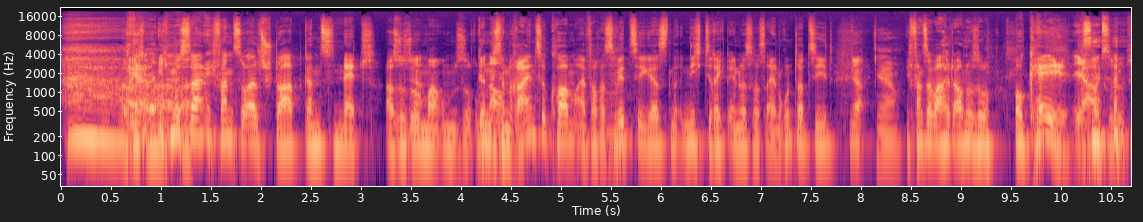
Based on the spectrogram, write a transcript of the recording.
Also ich, ich muss sagen, ich fand es so als Start ganz nett. Also so Ja. mal, um so um Genau. ein bisschen reinzukommen, einfach was Witziges, nicht direkt irgendwas, was einen runterzieht. ja. Ja. Ich fand es aber halt auch nur so, okay. Ja, absolut.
